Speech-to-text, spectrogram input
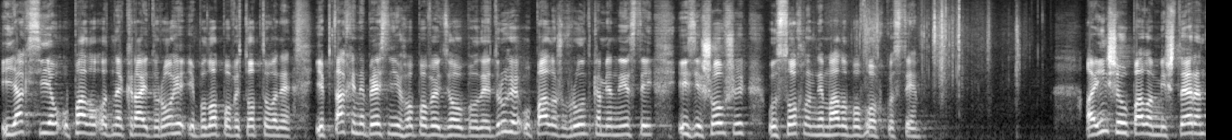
І як сіяв, упало одне край дороги, і було повитоптуване, і птахи небесні його повидзьовували. Друге упало ж в ґрунт кам'янистий, і зійшовши, усохло немало бо вогкости. А інше упало між терен,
